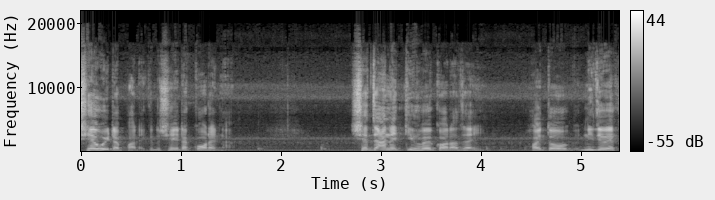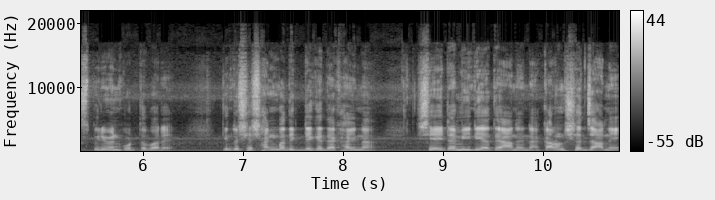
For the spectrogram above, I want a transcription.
সেও এটা পারে, কিন্তু সে এটা করে না। সে জানে কীভাবে করা যায়, হয়তো নিজেও এক্সপেরিমেন্ট করতে পারে, কিন্তু সে সাংবাদিক ডেকে দেখায় না, সে এটা মিডিয়াতে আনে না, কারণ সে জানে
